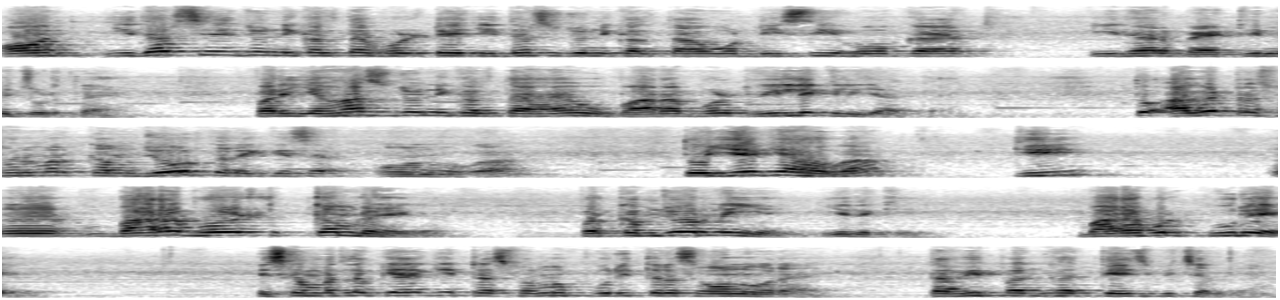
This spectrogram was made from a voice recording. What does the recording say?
और इधर से जो निकलता है वोल्टेज इधर से जो निकलता है, वो डीसी होकर इधर बैटरी में जुड़ता है। पर यहाँ से जो निकलता है, वो 12 वोल्ट रिले के लिए जाता है। तो अगर ट्रांसफार्मर कमज़ोर तरीके से ऑन होगा तो ये क्या होगा कि बारह वोल्ट कम रहेगा। पर कमज़ोर नहीं है, ये देखिए। बारह वोल्ट पूरे। इसका मतलब क्या है कि ट्रांसफार्मर पूरी तरह से ऑन हो रहा है। तभी पंखा तेज भी चल रहा है।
